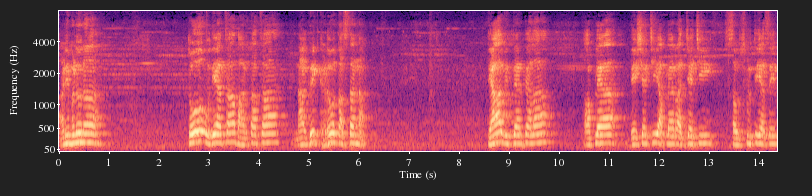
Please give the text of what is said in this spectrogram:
आणि म्हणून तो उद्याचा भारताचा नागरिक घडवत असताना त्या विद्यार्थ्याला आपल्या देशाची आपल्या राज्याची संस्कृती असेल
